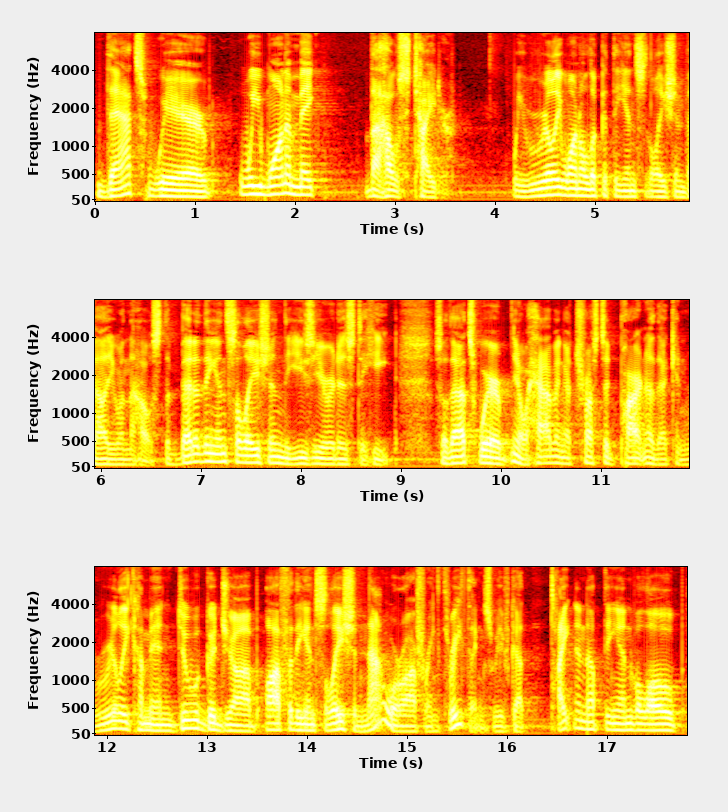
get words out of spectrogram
that's where we want to make the house tighter. We really want to look at the insulation value in the house. The better the insulation, the easier it is to heat. So that's where, you know, having a trusted partner that can really come in, do a good job, offer the insulation. Now we're offering three things. We've got tightening up the envelope,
